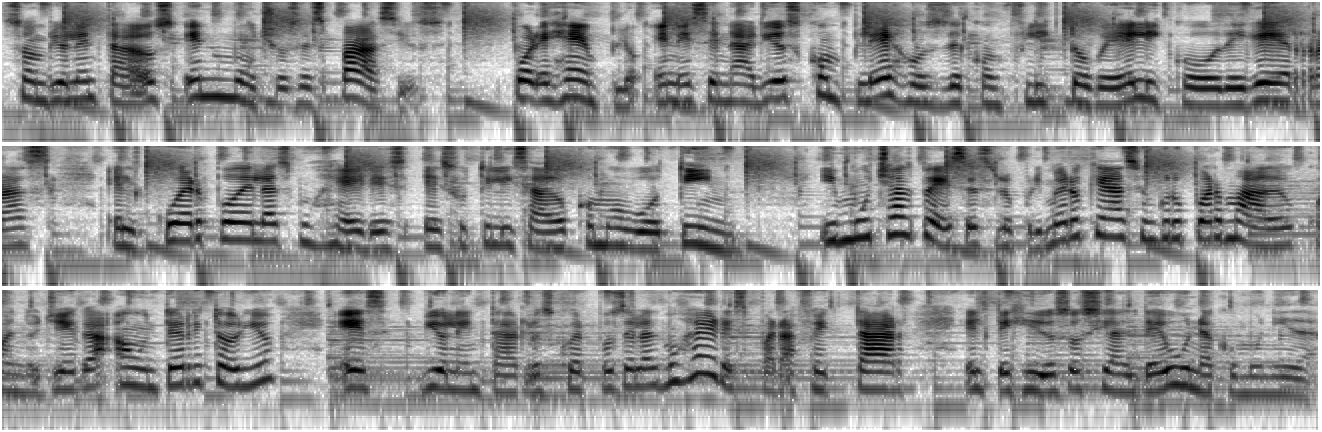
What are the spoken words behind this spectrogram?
son violentados en muchos espacios. Por ejemplo, en escenarios complejos de conflicto bélico o de guerras, el cuerpo de las mujeres es utilizado como botín y muchas veces lo primero que hace un grupo armado cuando llega a un territorio es violentar los cuerpos de las mujeres para afectar el tejido social de una comunidad.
